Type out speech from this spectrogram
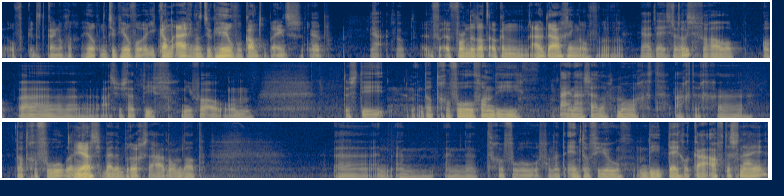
of dat kan je nog heel, natuurlijk heel veel, je kan eigenlijk natuurlijk heel veel kanten opeens op. Ja, klopt. Vormde dat ook een uitdaging? Of, Ja, deze was vooral op, op eh, associatief niveau. Om dus die, dat gevoel van die bijna zelfmoordachtig, eh, dat gevoel, Ja. als je bij de brug staat, omdat en, en, en het gevoel van het interview, om die tegen elkaar af te snijden,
